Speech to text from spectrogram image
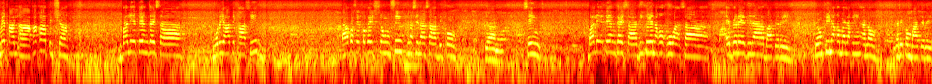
metal, ah, kakapit siya. Bali ito yan guys, sa muriatic acid. Tapos ito guys yung zinc na sinasabi ko. Yan, zinc. Bali, ito yan guys, ah, dito yan nakukuha sa Everready na battery. Yung pinakamalaking ano, ganitong battery.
